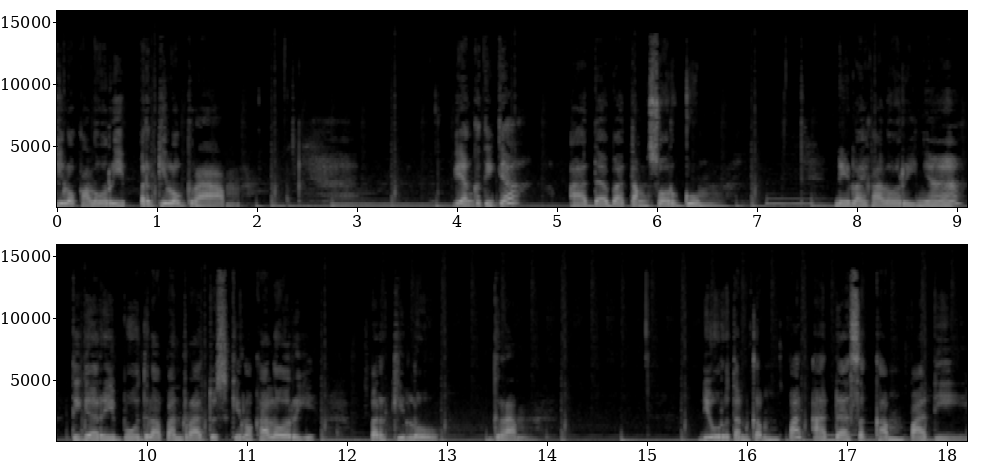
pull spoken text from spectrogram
kilokalori per kilogram. Yang ketiga, ada batang sorghum. Nilai kalorinya 3800 kilokalori per kilogram. Di urutan keempat ada sekam padi.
